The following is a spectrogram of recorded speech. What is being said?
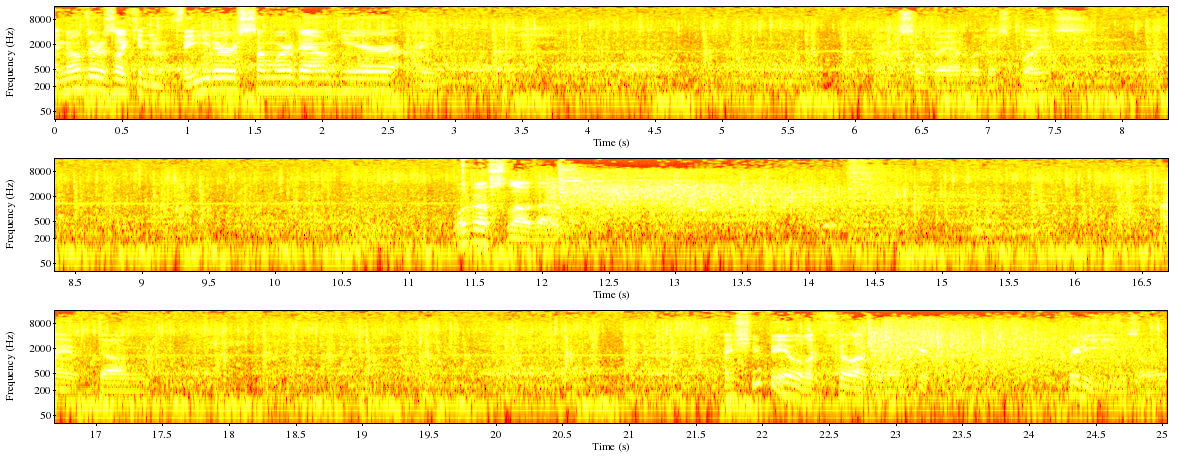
I know there's like an invader somewhere down here. I I'm so bad with this place. We'll go slow though. I have done. I should be able to kill everyone here pretty easily.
